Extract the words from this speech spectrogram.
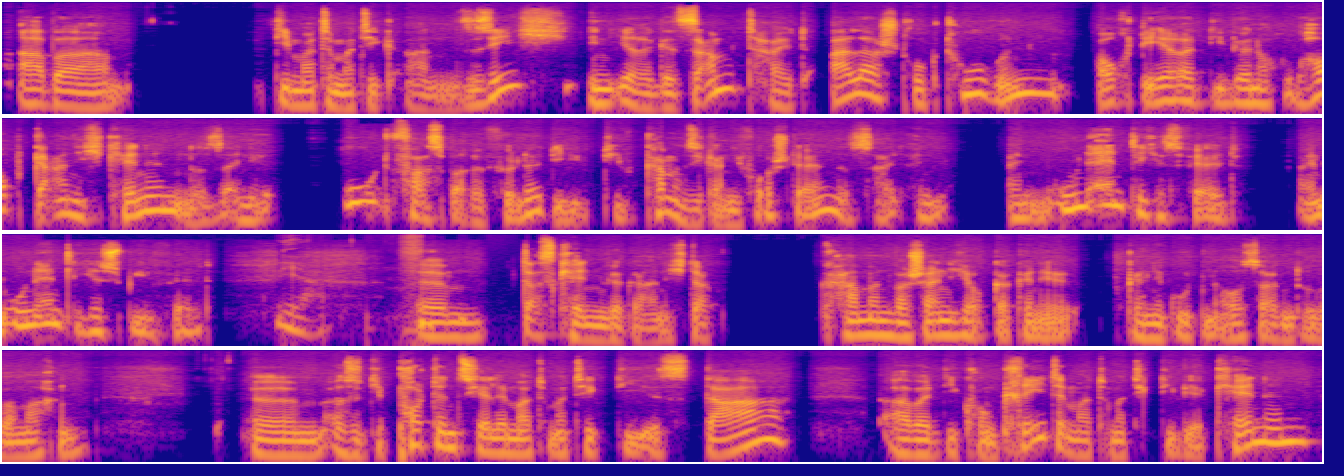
Aber die Mathematik an sich, in ihrer Gesamtheit aller Strukturen, auch derer, die wir noch überhaupt gar nicht kennen, das ist eine unfassbare Fülle, die, die kann man sich gar nicht vorstellen. Das ist halt ein, ein unendliches Feld, ein unendliches Spielfeld. Ja. Ähm, das kennen wir gar nicht. Da kann man wahrscheinlich auch gar keine, keine guten Aussagen drüber machen. Ähm, also die potenzielle Mathematik, die ist da, aber die konkrete Mathematik, die wir kennen,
